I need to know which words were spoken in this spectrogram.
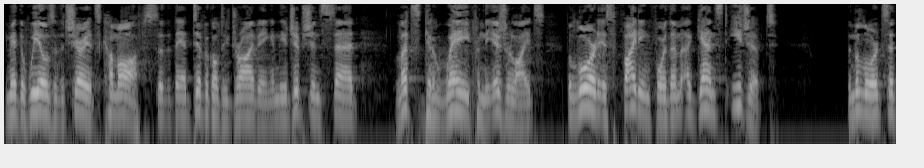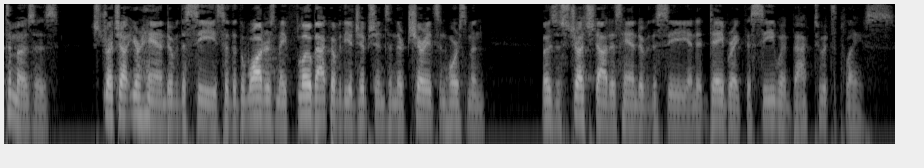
He made the wheels of the chariots come off so that they had difficulty driving, and the Egyptians said, Let's get away from the Israelites. The Lord is fighting for them against Egypt. Then the Lord said to Moses, Stretch out your hand over the sea so that the waters may flow back over the Egyptians and their chariots and horsemen. Moses stretched out his hand over the sea, and at daybreak the sea went back to its place.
